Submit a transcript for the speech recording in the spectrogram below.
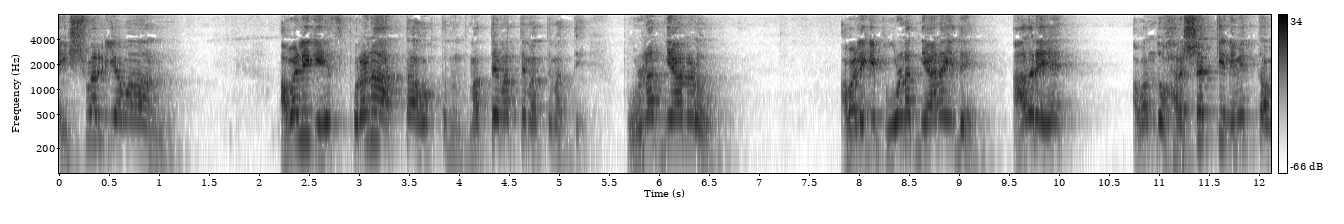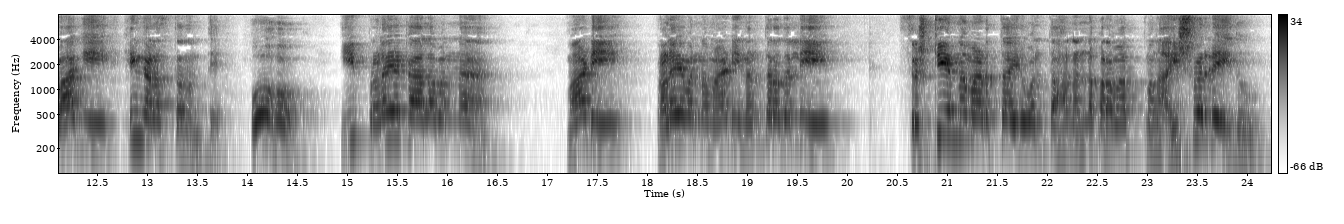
ಐಶ್ವರ್ಯವಾನ್. ಅವಳಿಗೆ ಸ್ಫುರಣ ಆಗ್ತಾ ಹೋಗ್ತದಂತೆ. ಮತ್ತೆ ಮತ್ತೆ ಮತ್ತೆ ಮತ್ತೆ. ಪೂರ್ಣ ಜ್ಞಾನಳು. ಅವಳಿಗೆ ಪೂರ್ಣ ಜ್ಞಾನ ಇದೆ. ಆದರೆ ಒಂದು ಹರ್ಷಕ್ಕೆ ನಿಮಿತ್ತವಾಗಿ ಹಿಂಗನಸ್ತದಂತೆ. ಓಹೋ, ಈ ಪ್ರಳಯ ಕಾಲವನ್ನು ಮಾಡಿ, ಪ್ರಳಯವನ್ನು ಮಾಡಿ ನಂತರದಲ್ಲಿ ಸೃಷ್ಟಿಯನ್ನು ಮಾಡುತ್ತಾ ಇರುವಂತಹ ನನ್ನ ಪರಮಾತ್ಮನ ಐಶ್ವರ್ಯ ಇದು.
